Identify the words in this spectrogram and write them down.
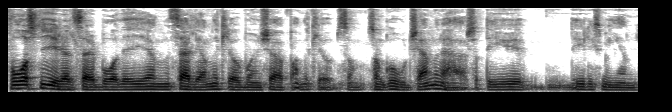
två styrelser, både i en säljande klubb och en köpande klubb, som, som godkänner det här. Så det är ju det är liksom ingen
